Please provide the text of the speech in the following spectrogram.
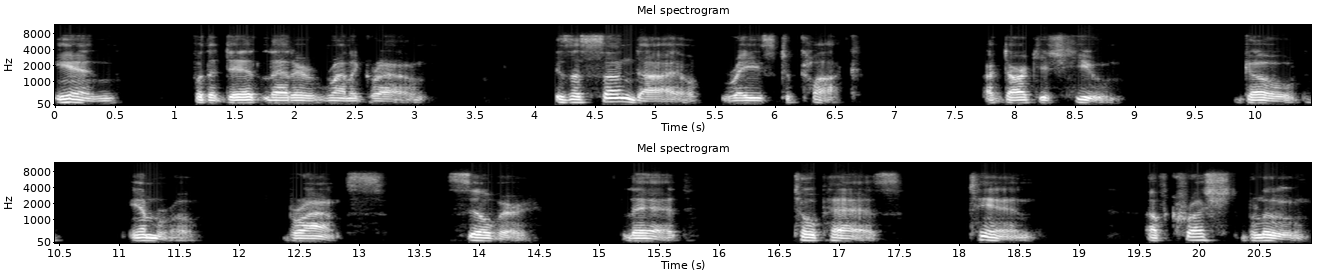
in, for the dead letter run aground, is a sundial raised to clock, a darkish hue, gold, emerald, bronze, silver, lead, topaz, tin, of crushed blue,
